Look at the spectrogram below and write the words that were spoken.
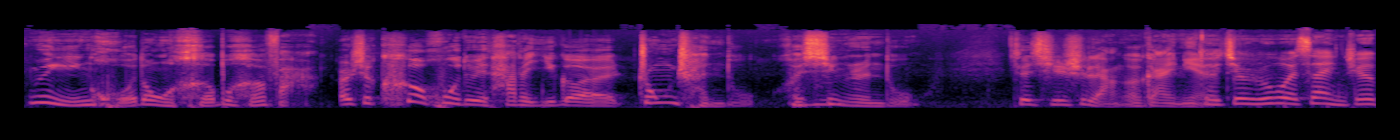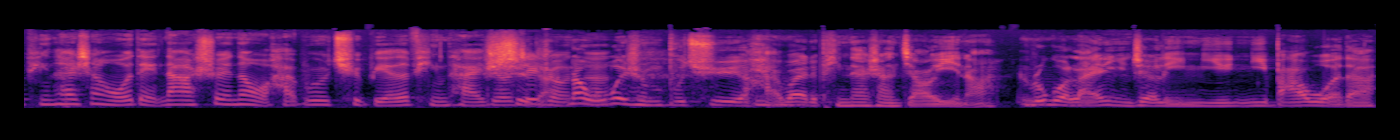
运营活动合不合法，而是客户对他的一个忠诚度和信任度。这其实是两个概念。对，就如果在你这个平台上我得纳税，那我还不如去别的平台，就是这的，种那我为什么不去海外的平台上交易呢？如果来你这里，你你把我的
